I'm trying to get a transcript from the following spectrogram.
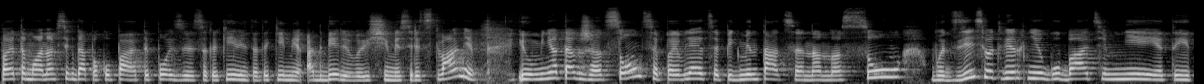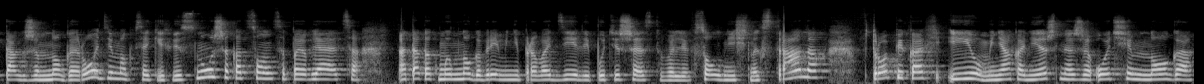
поэтому она всегда покупает и пользуется какими-то такими отбеливающими средствами. И у меня также от солнца появляется пигментация на носу, вот здесь вот верхняя губа темнеет, и также много родимок, всяких веснушек от солнца появляется. А так как мы много времени проводили, путешествовали в солнечных странах, в тропиках, и у меня, конечно же, очень много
